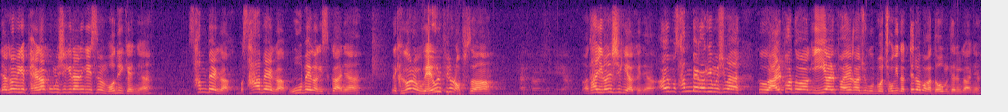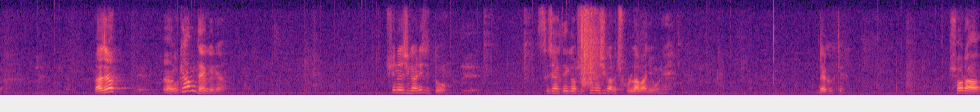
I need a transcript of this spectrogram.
야 그럼 이게 배각 공식이라는 게 있으면 뭐도 있겠냐 3배각 뭐 4배각 5배각 있을 거 아니야 근데 그거는 외울 필요는 없어 어, 다 이런 식이야 그냥. 아유 뭐 300하기면 씨발 그 알파 더하기 2알파 해가지고 뭐 저기다 때려박아 넣으면 되는 거 아니야? 맞아? 어, 그렇게 하면 돼 그냥. 쉬는 시간이지 또. 쓰잘데기 없이 쉬는 시간은 졸라 많이 오네. 내가 끌게. 쉬어라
